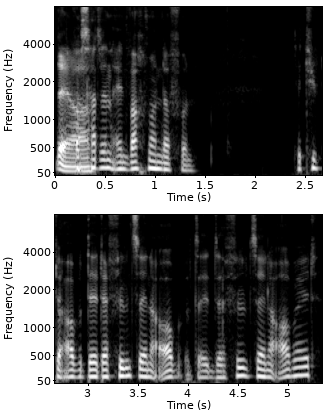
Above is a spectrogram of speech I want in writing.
Ja, Was hat denn ein Wachmann davon? Der Typ, der, arbeitet, der, der, filmt seine Arbeit, der, der filmt seine Arbeit,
